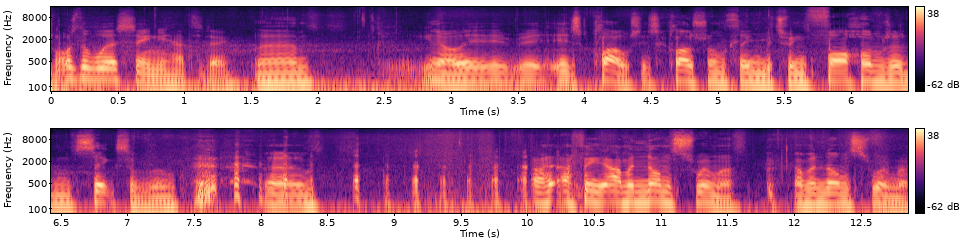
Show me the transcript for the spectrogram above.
What was the worst scene you had to do? um, you know, it, it, it's close. It's a close run thing between 406 of them. Um, I, I think I'm a non-swimmer. I'm a non-swimmer.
